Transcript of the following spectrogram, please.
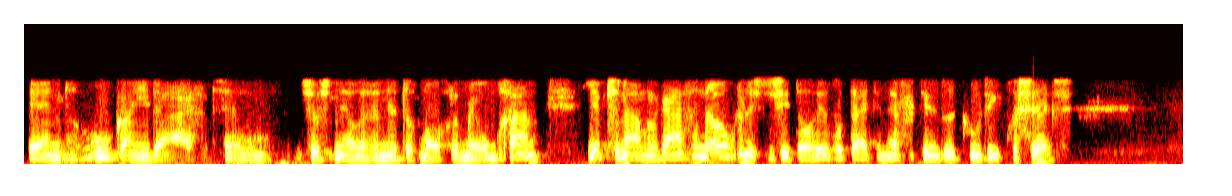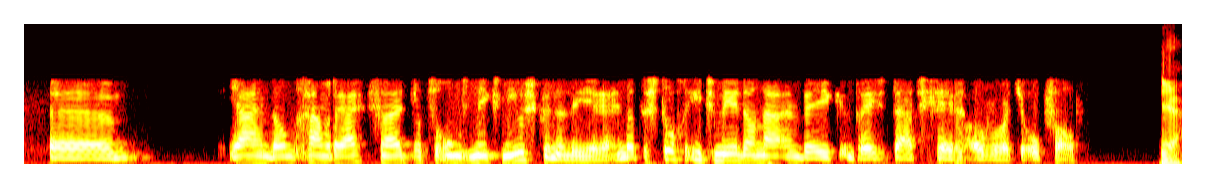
En hoe kan je daar uh, zo snel en nuttig mogelijk mee omgaan? Je hebt ze namelijk aangenomen, dus er zit al heel veel tijd en effort in het recruitingproces. Uh, ja, en dan gaan we er eigenlijk vanuit dat ze ons niks nieuws kunnen leren. En dat is toch iets meer dan na een week een presentatie geven over wat je opvalt. Ja.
